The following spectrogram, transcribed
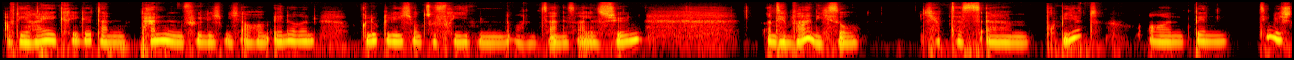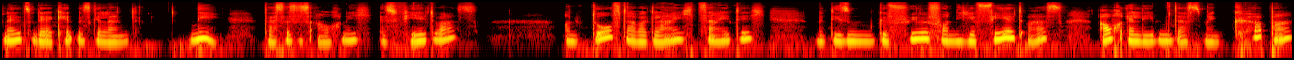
auf die Reihe kriege, dann, dann fühle ich mich auch im Inneren glücklich und zufrieden und dann ist alles schön. Und dem war nicht so. Ich habe das ähm, probiert und bin ziemlich schnell zu der Erkenntnis gelangt, nee, das ist es auch nicht, es fehlt was und durfte aber gleichzeitig mit diesem Gefühl von hier fehlt was auch erleben, dass mein Körper,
